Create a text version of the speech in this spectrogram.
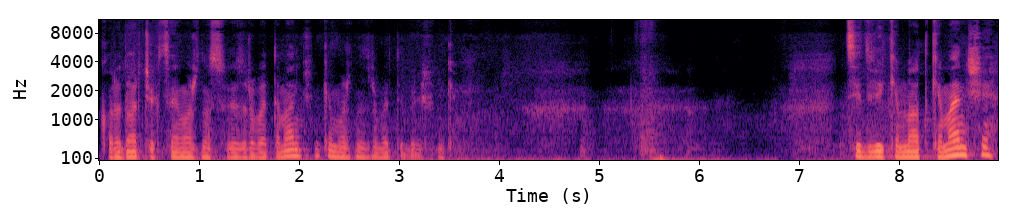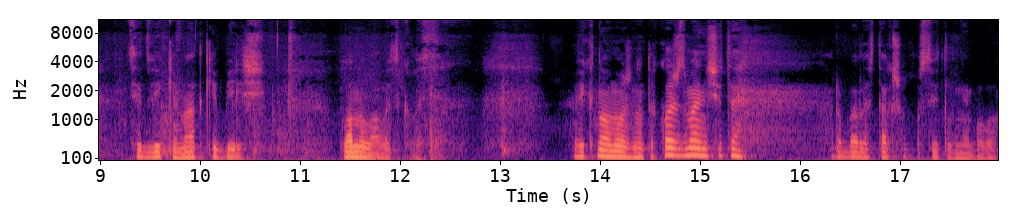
коридорчик цей можна собі зробити меншеньким, можна зробити більшеньким. Ці дві кімнатки менші, ці дві кімнатки більші. Планувалось колись. Вікно можна також зменшити. Робилось так, щоб освітлення було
